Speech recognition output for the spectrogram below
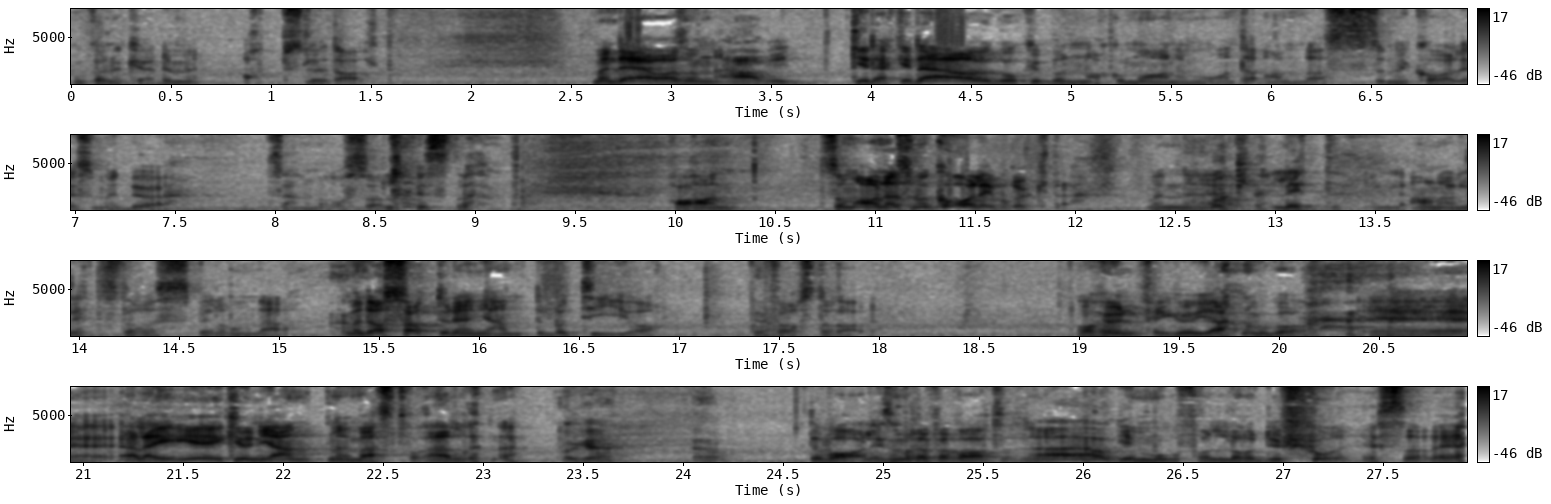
Nå kan du kødde med absolutt alt. Men det var sånn ja, Vi gidder ikke der, og vi går ikke på narkomanemoren til Anders McCauley som er død. Selv om jeg også har lyst til å ha han som Anders McCauley brukte. Men okay. Litt, han har litt større spillerom der. Men da satt det en jente på ti år på første rad. Og hun fikk jo gjennomgå. Eh, eller ikke hun jenten med mest foreldrene. Okay. ja. Det var liksom referatet. Jeg har ikke en mor fra Loddefjord. Så det,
